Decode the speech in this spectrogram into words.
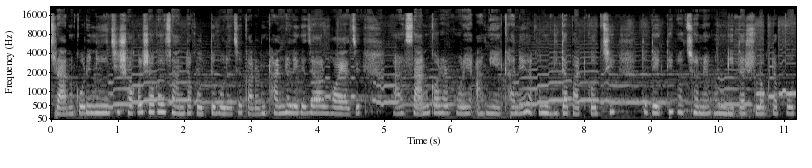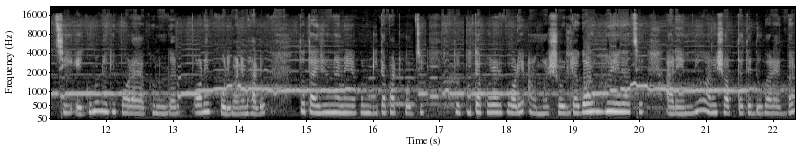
স্নান করে নিয়েছি। সকাল সকাল স্নানটা করতে বলেছে, কারণ ঠান্ডা লেগে যাওয়ার ভয় আছে। আর স্নান করার পরে আমি এখানে এখন গীতা পাঠ করছি। তো দেখতেই পাচ্ছ, আমি এখন গীতার শ্লোকটা পড়ছি। এগুলো নাকি পড়া এখনকার অনেক পরিমাণে ভালো। তো তাই জন্য আমি এখন গীতা পাঠ করছি। তো গীতা পড়ার পরে আমার শরীরটা গরম হয়ে গেছে। আর এমনিও আমি সপ্তাহে দুবার, একবার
